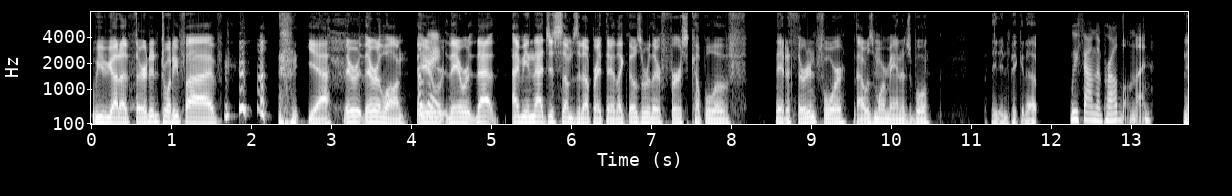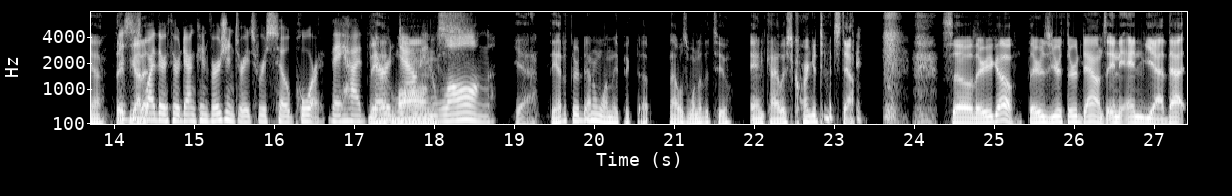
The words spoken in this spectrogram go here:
We've got a third and twenty-five. yeah, they were they were long. They Okay. were they were that. I mean, that just sums it up right there. Like those were their first couple of. They had a third and four. That was more manageable, but they didn't pick it up. We found the problem then. Yeah, This is it. why their third down conversions rates were so poor. They had They had third down and long. Yeah, they had a third down and one they picked up. That was one of the two, and Kyler scoring a touchdown. so there you go. There's your third downs, and and yeah, that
